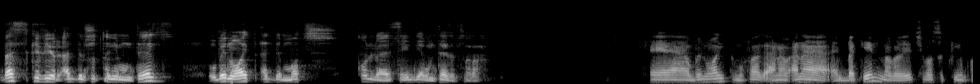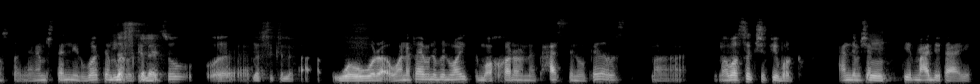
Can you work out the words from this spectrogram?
بس كيفيور قدم شوط تاني ممتاز وبين وايت قدم ماتش كله يعني 90 دقيقه ممتازة بصراحة. آه، بين وايت مفاجأة أنا أنا الباكين ما بقتش واثق فيهم أصلا يعني أنا مستني تمبر نفس الكلام و... نفس الكلام و... و... وأنا فاهم إن بين وايت مؤخرا اتحسن وكده بس ما ما بثقش فيه برضه عندي مشاكل مم. كتير معاه دفاعية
